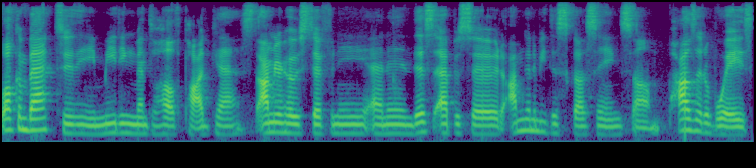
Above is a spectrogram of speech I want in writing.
Welcome back to the Meeting Mental Health podcast. I'm your host, Tiffany, and in this episode, I'm going to be discussing some positive ways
